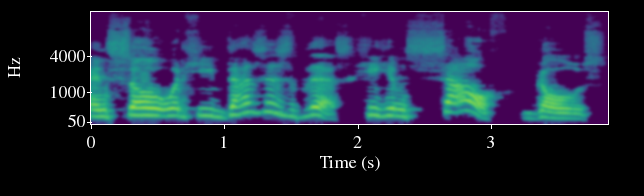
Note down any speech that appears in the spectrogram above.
And so what he does is this, he himself goes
